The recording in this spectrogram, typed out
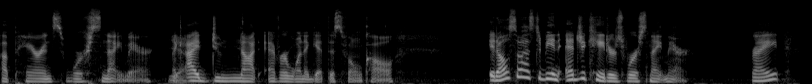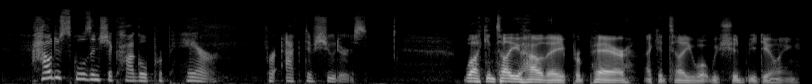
a parent's worst nightmare. Like. I do not ever want to get this phone call. It also has to be an educator's worst nightmare, right? How do schools in Chicago prepare for active shooters? Well, I can tell you how they prepare. I can tell you what we should be doing.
